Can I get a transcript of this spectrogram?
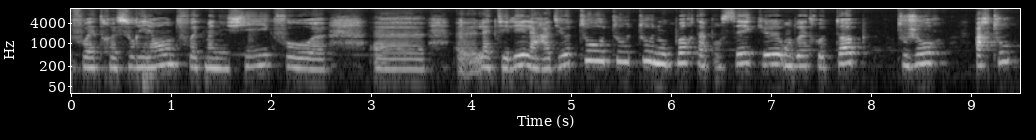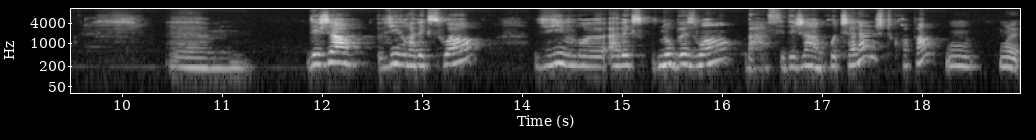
faut être souriante, faut être magnifique, faut euh, euh, la télé, la radio, tout, tout, tout nous porte à penser que on doit être au top toujours, partout. Déjà, vivre avec soi, vivre avec nos besoins, bah, c'est déjà un gros challenge, tu crois pas? Mmh, Ouais,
